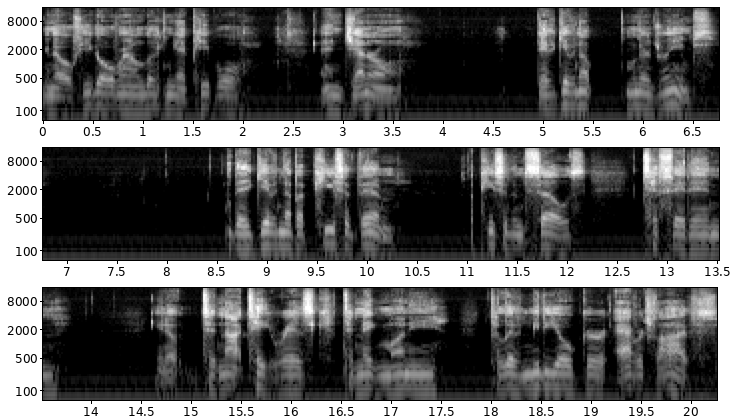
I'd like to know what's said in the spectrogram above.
You know, if you go around looking at people in general, they've given up on their dreams. They've given up a piece of them, a piece of themselves to fit in, you know, to not take risk, to make money, to live mediocre, average lives.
